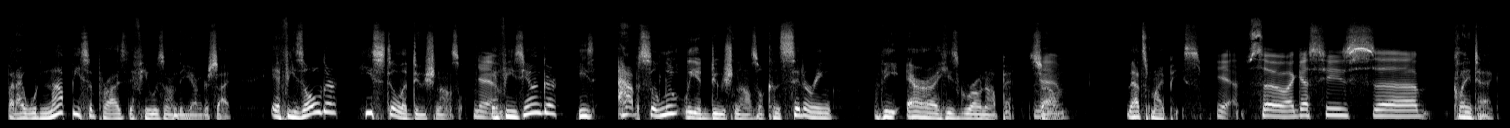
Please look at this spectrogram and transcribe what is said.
But I would not be surprised if he was on the younger side. If he's older, he's still a douche nozzle. Yeah. If he's younger, he's absolutely a douche nozzle considering the era he's grown up in. So Yeah. that's my piece. Yeah. So I guess he's uh, Clean tag.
